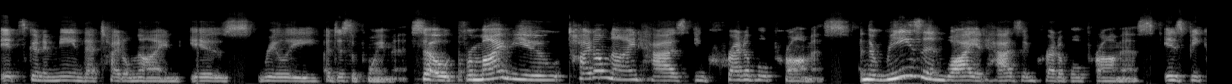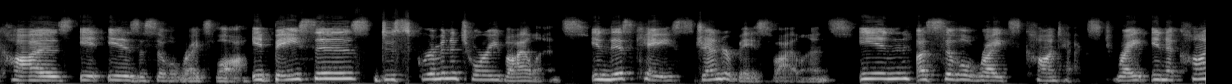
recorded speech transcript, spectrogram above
it's going to mean that Title IX is really a disappointment. So, from my view, Title IX has incredible promise. And the reason why it has incredible promise is because it is a civil rights law. It bases discriminatory violence, in this case, gender based violence, in a civil rights context, right? In a context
